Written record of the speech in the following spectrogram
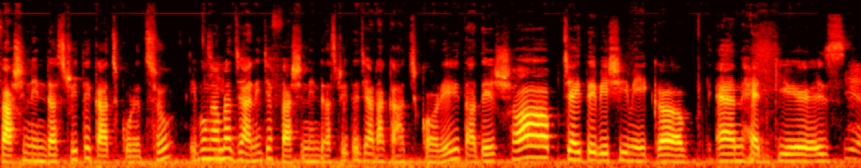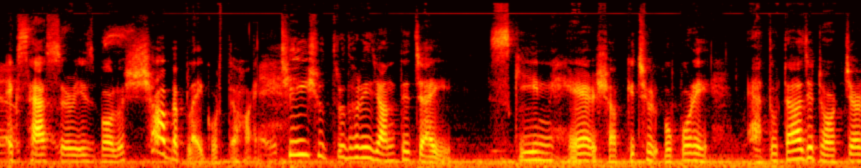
ফ্যাশন ইন্ডাস্ট্রিতে কাজ করেছ এবং আমরা জানি যে ফ্যাশন ইন্ডাস্ট্রিতে যারা কাজ করে তাদের সব চাইতে বেশি makeup and head gears. Accessories বলো সব অ্যাপ্লাই করতে হয়। সেই সূত্র ধরে জানতে চাই স্কিন হেয়ার সবকিছুর ওপরে এতটা যে টর্চার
